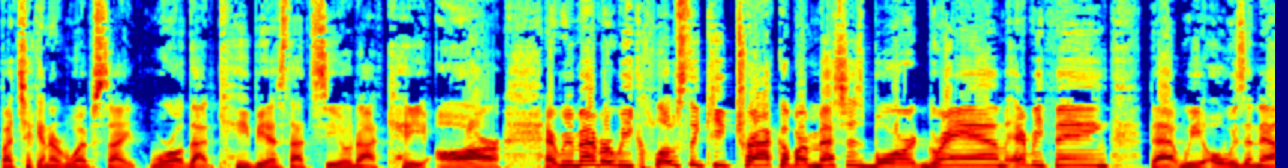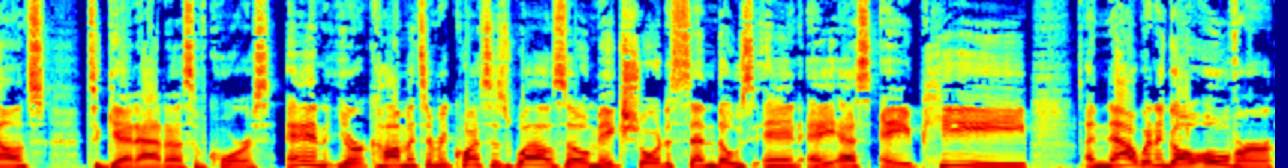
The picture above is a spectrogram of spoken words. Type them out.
by checking our website, world.kbs.co.kr. And remember, we closely keep track of our message board, gram, everything that we always announce to get at us, of course, and your comments and requests as well. So make sure to send those in ASAP. And now we're going to go over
